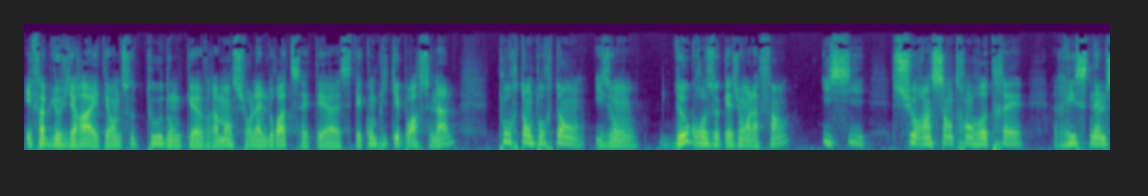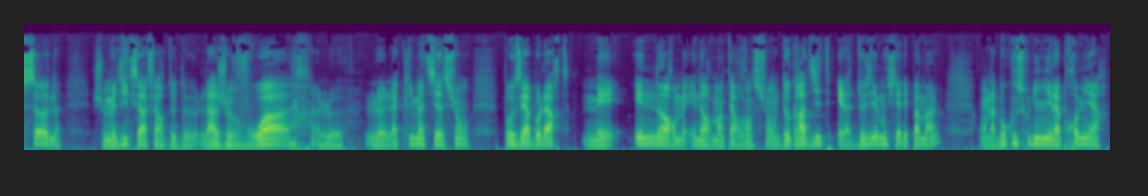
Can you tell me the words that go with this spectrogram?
Et Fabio Vieira été en dessous de tout, donc vraiment sur l'aile droite, ça a été, c'était compliqué pour Arsenal. Pourtant, pourtant, ils ont deux grosses occasions à la fin. Ici, sur un centre en retrait, Rhys Nelson, je me dis que ça va faire de deux. Là, je vois la climatisation posée à Bollard, mais énorme, énorme intervention de Gradit. Et la deuxième aussi, elle est pas mal. On a beaucoup souligné la première,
